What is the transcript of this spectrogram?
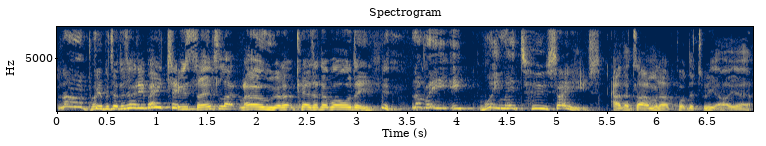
No, but- people said he's only made two saves. Like, no, I don't care to the worldie. No, but he, he, what, he made two saves. At the time when I put the tweet out, yeah,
